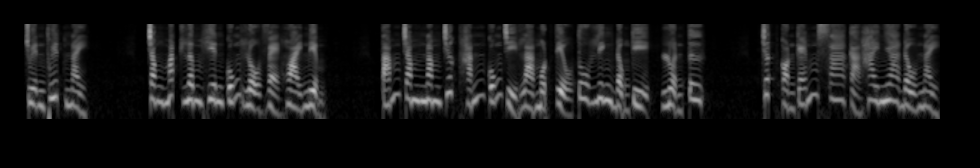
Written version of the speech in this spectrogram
Truyền thuyết này. Trong mắt Lâm Hiên cũng lộ vẻ hoài niệm. 800 năm trước hắn cũng chỉ là một tiểu tu linh đồng kỳ, luận tư. Chất còn kém xa cả hai nha đầu này.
